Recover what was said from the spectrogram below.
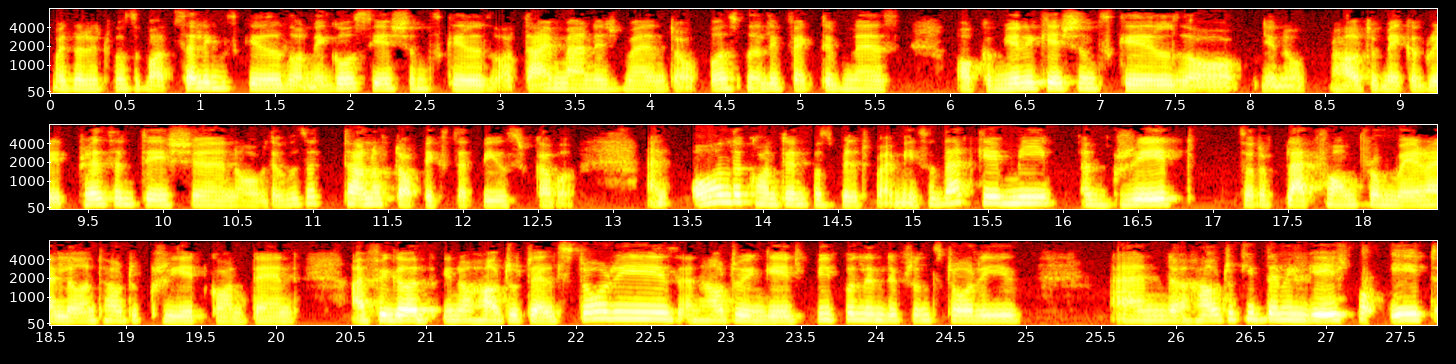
whether it was about selling skills or negotiation skills or time management or personal effectiveness or communication skills or, you know, how to make a great presentation or there was a ton of topics that we used to cover. And all the content was built by me. So that gave me a great sort of platform from where I learned how to create content. I figured, you know, how to tell stories and how to engage people in different stories and uh, how to keep them engaged for eight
